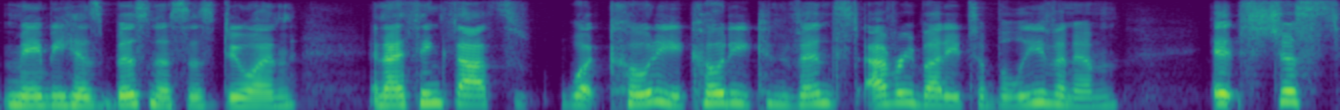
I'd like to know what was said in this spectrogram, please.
maybe his business is doing. And I think that's what Cody, Cody convinced everybody to believe in him. It's just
